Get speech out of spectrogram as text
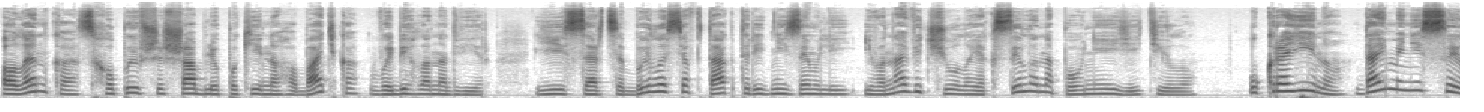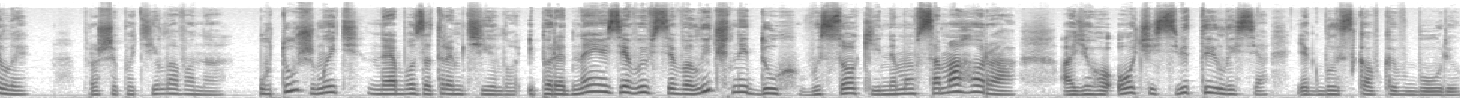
Оленка, схопивши шаблю покійного батька, вибігла на двір. Її серце билося в такт рідній землі, і вона відчула, як сила наповнює її тіло. Україно, дай мені сили, прошепотіла вона. У ту ж мить небо затремтіло, і перед нею з'явився величний дух, високий, немов сама гора, а його очі світилися, як блискавки в бурю.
